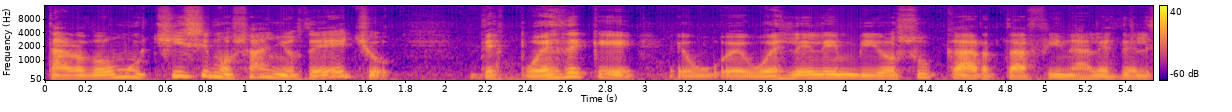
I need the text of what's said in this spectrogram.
tardó muchísimos años. De hecho, después de que Wesley le envió su carta a finales del,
